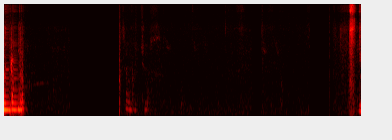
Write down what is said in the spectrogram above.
ঘণ্টা হলো কি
